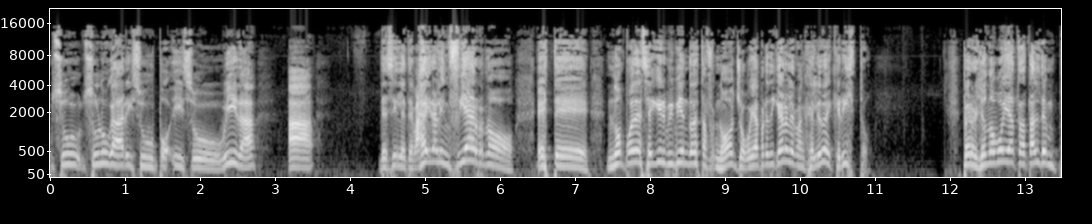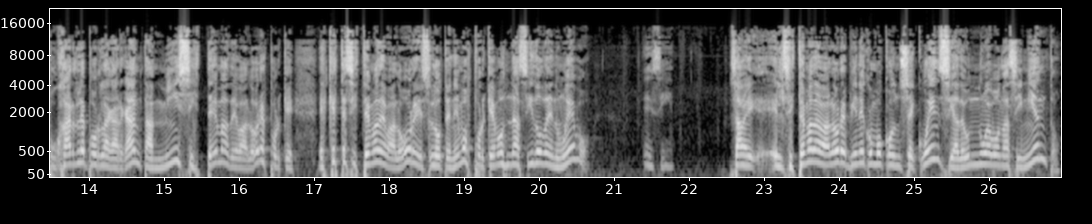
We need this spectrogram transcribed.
su, su lugar y su, po- y su vida a decirle, te vas a ir al infierno, este, no puedes seguir viviendo de esta forma. No, yo voy a predicar el evangelio de Cristo. Pero yo no voy a tratar de empujarle por la garganta mi sistema de valores, porque es que este sistema de valores lo tenemos porque hemos nacido de nuevo. Eh, sí. ¿Sabe? El sistema de valores viene como consecuencia de un nuevo nacimiento.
